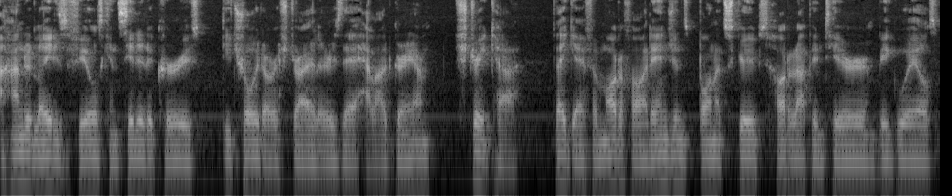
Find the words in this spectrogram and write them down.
100 litres of fuel is considered a cruise. Detroit or Australia is their hallowed ground. Street car. They go for modified engines, bonnet scoops, hotted up interior, and big wheels.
